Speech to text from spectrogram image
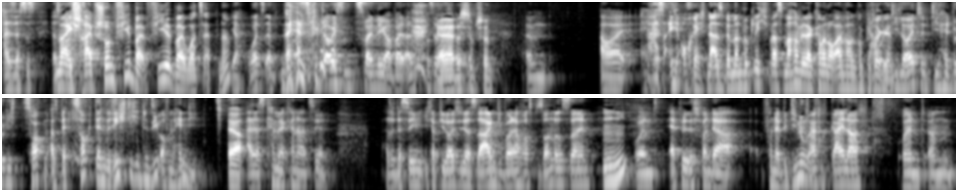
Also das ist, das Na, ich schreibe schon viel bei, viel bei WhatsApp, ne? ja, WhatsApp, das glaube ich, sind zwei Megabyte an Prozessor. schon. Ähm, aber äh, Ja, ist eigentlich auch recht, ne? Also wenn man wirklich was machen will, dann kann man auch einfach an den ja, Computer und die gehen. Leute, die halt wirklich zocken, also wer zockt denn richtig intensiv auf dem Handy? Ja. Also das kann mir ja keiner erzählen. Also deswegen, ich glaube, die Leute, die das sagen, die wollen einfach was Besonderes sein. Mhm. Und Apple ist von der, von der Bedienung einfach geiler. Und ähm,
